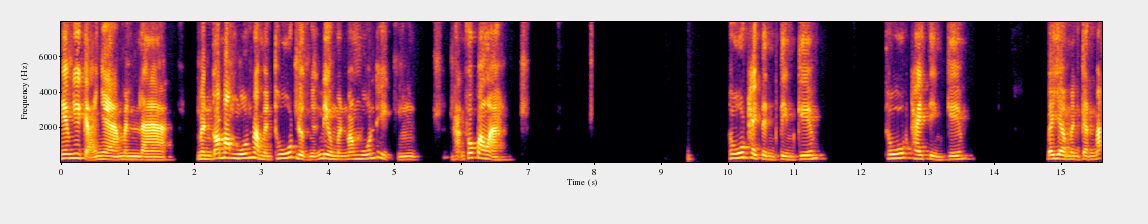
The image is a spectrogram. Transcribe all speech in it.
Theo như cả nhà mình là mình có mong muốn và mình thu hút được những điều mình mong muốn thì ừ, hạnh phúc không ạ? À? thu hút hay tìm tìm kiếm? Thu hút hay tìm kiếm? Bây giờ mình cần bắt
